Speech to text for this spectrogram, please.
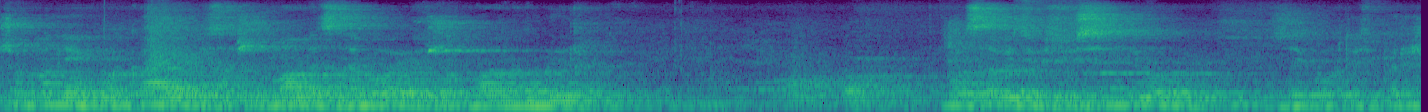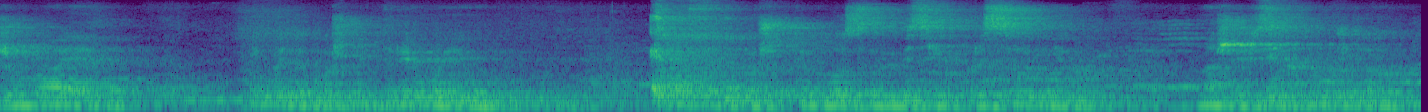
щоб вони покаялися, щоб мали здоров'я, щоб мали мир. Благослови цю всю сім'ю, за яку хтось переживає, і ми також підтримуємо. Просимо щоб ти благословив всіх присутніх, наших всіх нуждах,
